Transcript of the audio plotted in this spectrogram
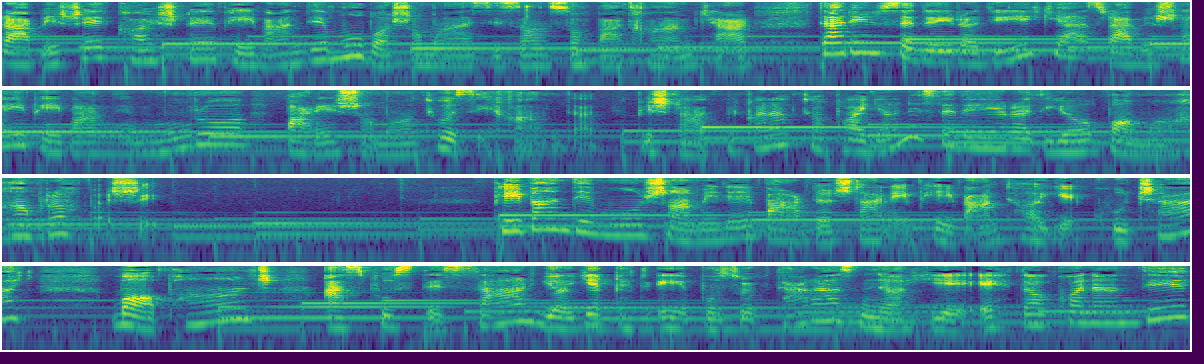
روش کاشت پیوند مو با شما عزیزان صحبت خواهم کرد. در این صدای رادیویی یکی از روش های پیوند مو رو برای شما توضیح خواهم داد. پیشنهاد می‌کنم تا پایان صدای رادیو با ما همراه باشید. پیوند مو شامل برداشتن پیوندهای کوچک با پانچ از پوست سر یا یک قطعه بزرگتر از ناحیه اهدا کننده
